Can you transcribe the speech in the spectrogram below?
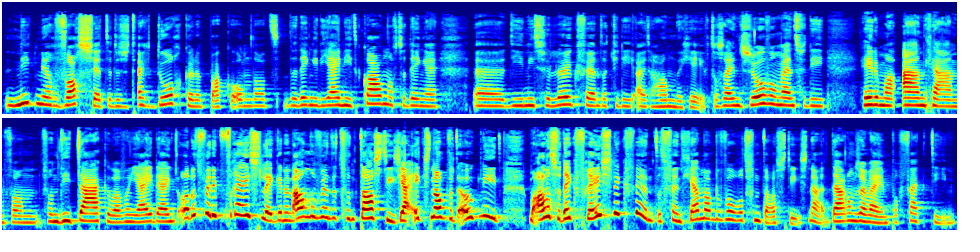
niet meer vastzitten. Dus het echt door kunnen pakken. Omdat de dingen die jij niet kan, of de dingen uh, die je niet zo leuk vindt, dat je die uit handen geeft. Er zijn zoveel mensen die helemaal aangaan van, van die taken waarvan jij denkt: Oh, dat vind ik vreselijk. En een ander vindt het fantastisch. Ja, ik snap het ook niet. Maar alles wat ik vreselijk vind, dat vindt Gemma bijvoorbeeld fantastisch. Nou, daarom zijn wij een perfect team.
